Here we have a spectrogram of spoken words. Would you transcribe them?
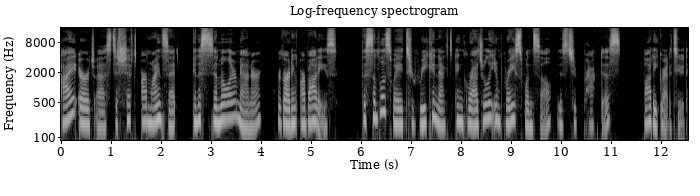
I urge us to shift our mindset in a similar manner regarding our bodies. The simplest way to reconnect and gradually embrace oneself is to practice body gratitude.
